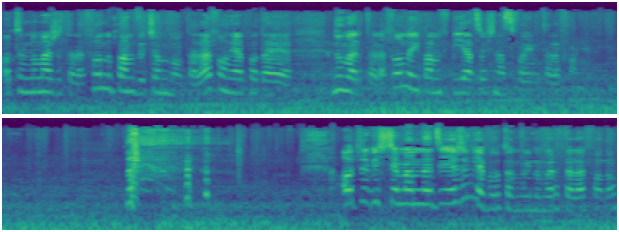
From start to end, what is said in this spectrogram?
o tym numerze telefonu. Pan wyciągnął telefon, ja podaję numer telefonu i pan wbija coś na swoim telefonie. oczywiście mam nadzieję, że nie był to mój numer telefonu.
